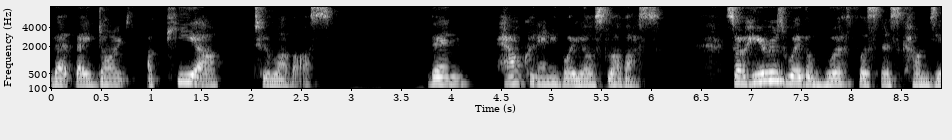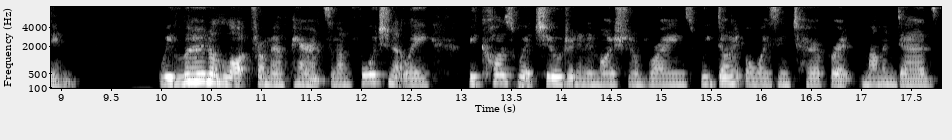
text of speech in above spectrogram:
that they don't appear to love us, then how could anybody else love us? So here is where the worthlessness comes in. We learn a lot from our parents, and unfortunately, because we're children and emotional brains, we don't always interpret mum and dad's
